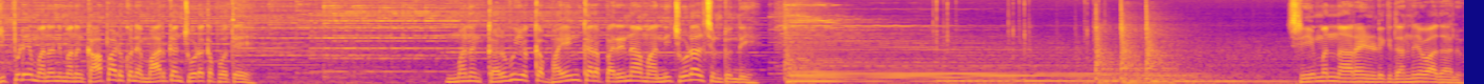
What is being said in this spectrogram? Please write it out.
ఇప్పుడే మనని మనం కాపాడుకునే మార్గం చూడకపోతే మనం కరువు యొక్క భయంకర పరిణామాన్ని చూడాల్సి ఉంటుంది శ్రీమన్నారాయణుడికి ధన్యవాదాలు.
